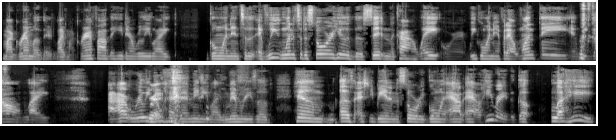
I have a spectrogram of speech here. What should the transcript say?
my grandmother. Like my grandfather, he didn't really like going into the if we went into the store, he'll either sit in the car and wait or we going in for that one thing and we gone. Like I really Right. don't have that many like memories of him, us actually being in the store going out out. He ready to go. Like he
